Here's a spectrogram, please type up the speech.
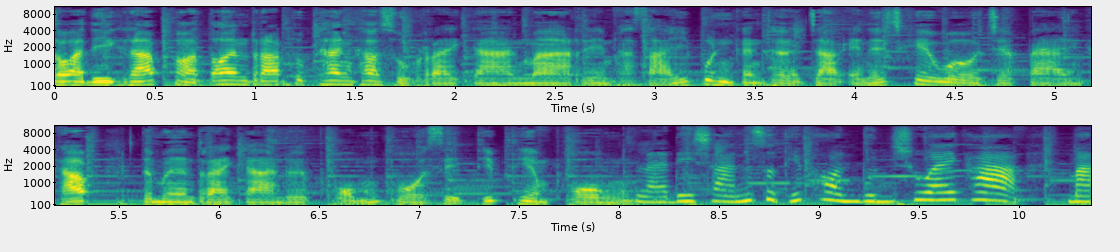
สวัสดีครับ ขอต้อนรับทุกท่านเข้าสู่รายการมาเรียนภาษาญี่ปุ่นกันเถอะจาก NHK World Japan ครับดำเนินรายการโดยผมโคสิทธิ์ทิพย์เทียมพงศ์และดิฉันสุทธิพรบุญช่วยค่ะ มา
